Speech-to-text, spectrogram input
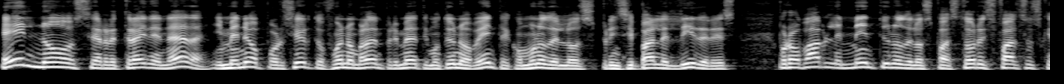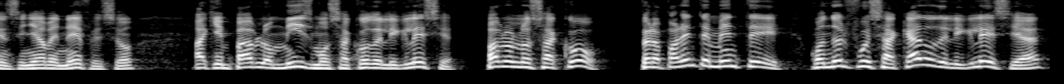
Él no se retrae de nada. Himeneo, por cierto, fue nombrado en 1 Timoteo 1.20 como uno de los principales líderes, probablemente uno de los pastores falsos que enseñaba en Éfeso, a quien Pablo mismo sacó de la iglesia. Pablo lo sacó. Pero aparentemente, cuando él fue sacado de la iglesia,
